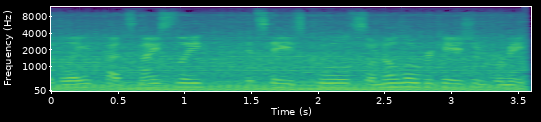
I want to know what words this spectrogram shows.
The blade cuts nicely. It stays cool, so no lubrication for me.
